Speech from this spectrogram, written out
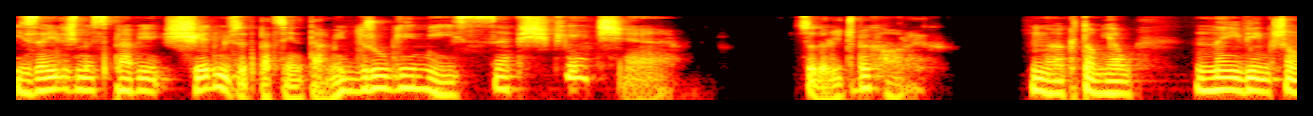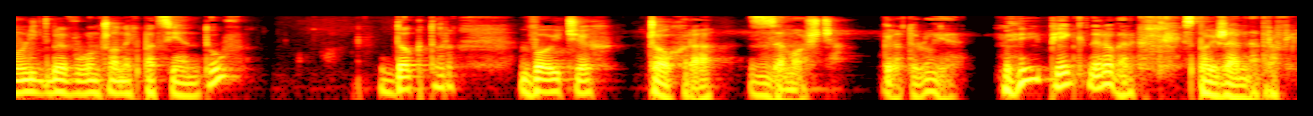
i zajęliśmy z prawie 700 pacjentami drugie miejsce w świecie co do liczby chorych. No a kto miał największą liczbę włączonych pacjentów? Doktor Wojciech Czochra z Zamościa. Gratuluję. I piękny rower. Spojrzałem na profil.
